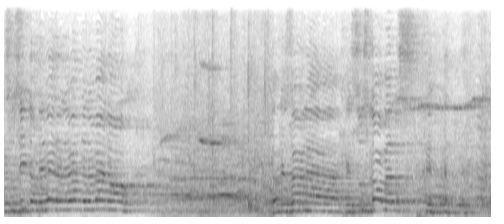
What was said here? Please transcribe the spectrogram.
Jesucito Rivera? Levante la mano. ¿Dónde están la Jesús Lovers?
